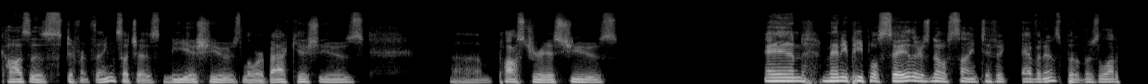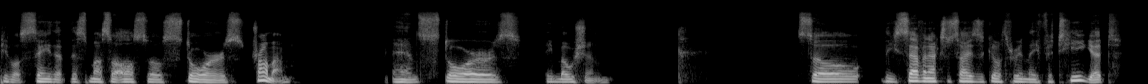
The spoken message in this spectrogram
causes different things such as knee issues, lower back issues, um, posture issues. And many people say there's no scientific evidence, but there's a lot of people say that this muscle also stores trauma and stores emotion. So these seven exercises go through and they fatigue it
